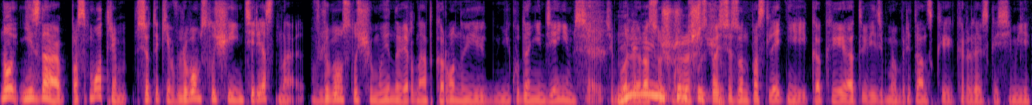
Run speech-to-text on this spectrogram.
ну, не знаю, посмотрим. Все-таки в любом случае интересно. В любом случае мы, наверное, от короны никуда не денемся. Тем более, Не-не, раз уж уже шестой сезон последний, как и от, видимо, британской королевской семьи,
